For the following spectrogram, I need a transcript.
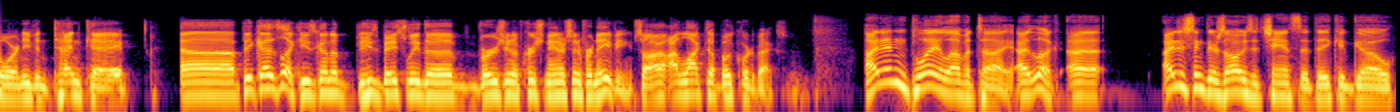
for an even 10K. Uh, because look, he's gonna he's basically the version of Christian Anderson for Navy. So I, I locked up both quarterbacks. I didn't play Lavatai. I look, uh, I just think there's always a chance that they could go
